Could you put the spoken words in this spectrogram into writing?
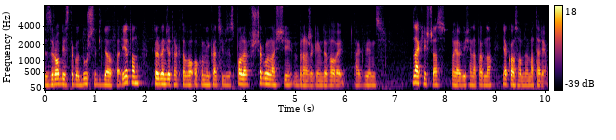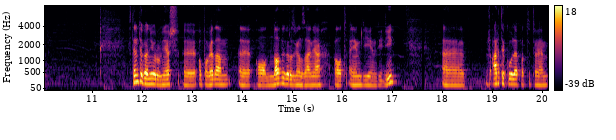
zrobię z tego dłuższy wideo felieton, który będzie traktował o komunikacji w zespole, w szczególności w branży game. Tak więc za jakiś czas pojawi się na pewno jako osobny materiał. W tym tygodniu również y, opowiadam y, o nowych rozwiązaniach od AMD i NVIDIA y, w artykule pod tytułem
